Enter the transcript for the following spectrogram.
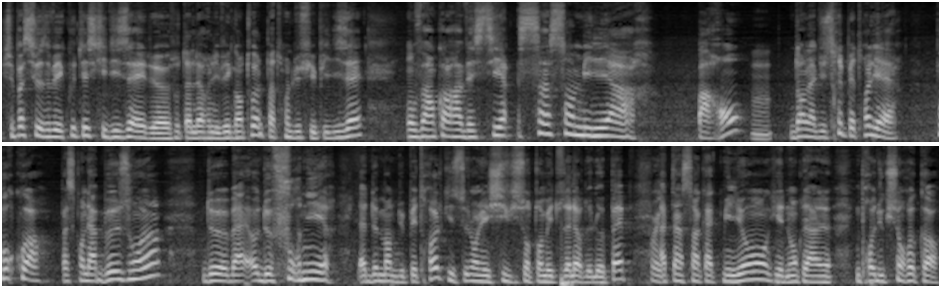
sais pas si vous avez écouté ce qu'il disait euh, tout à l'heure, Olivier Gantois, le patron de l'UFIP. Il disait on va encore investir 500 milliards par an dans l'industrie pétrolière. Pourquoi? Parce qu'on a besoin de, bah, de fournir la demande du pétrole, qui, selon les chiffres qui sont tombés tout à l'heure de l'OPEP, atteint 104 millions, qui est donc un- une production record.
